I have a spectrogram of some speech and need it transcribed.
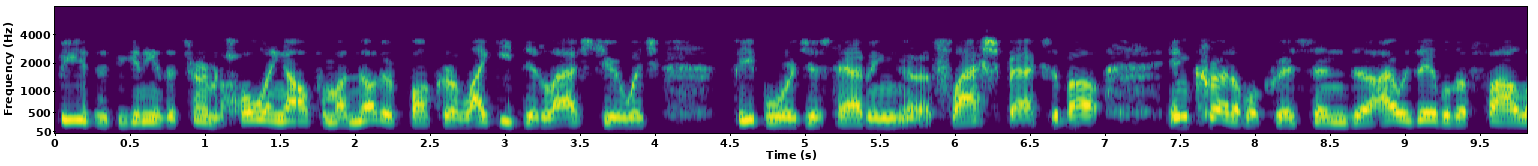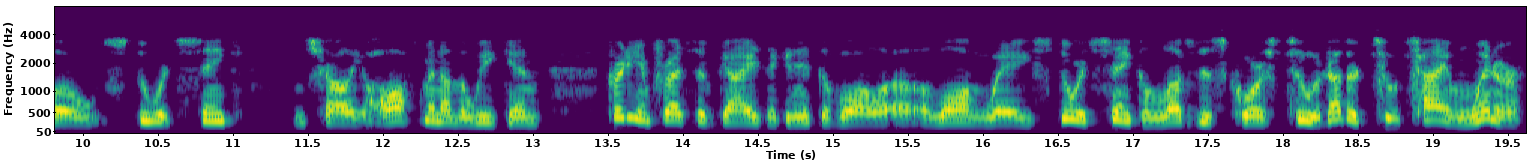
Spieth at the beginning of the tournament holding out from another bunker like he did last year, which people were just having uh, flashbacks about. Incredible, Chris. And uh, I was able to follow Stewart Cink and Charley Hoffman on the weekend pretty impressive guys that can hit the ball a, a long way. Stewart Cink loves this course too. Another two-time winner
